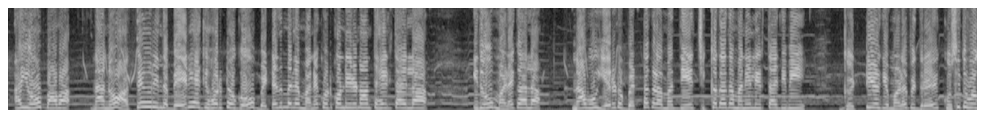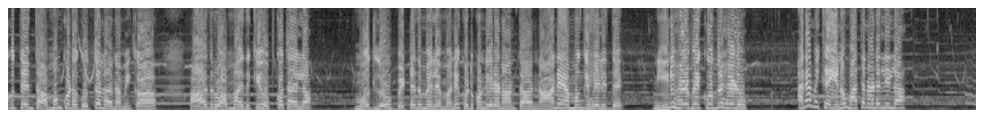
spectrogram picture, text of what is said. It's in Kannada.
ಅಯ್ಯೋ ಬಾವ ನಾನು ಅತ್ತೆಯವರಿಂದ ಬೇರೆಯಾಗಿ ಹೊರಟೋಗು, ಬೆಟ್ಟದ ಮೇಲೆ ಮನೆ ಕೊಟ್ಕೊಂಡಿರೋಣ ಅಂತ ಹೇಳ್ತಾ ಇಲ್ಲ. ಇದು ಮಳೆಗಾಲ. ನಾವು ಎರಡು ಬೆಟ್ಟಗಳ ಮಧ್ಯೆ ಚಿಕ್ಕದಾದ ಮನೆಯಲ್ಲಿ ಇರ್ತಾ ಇದ್ದೀವಿ. ಗಟ್ಟಿಯಾಗಿ ಮಳೆ ಬಿದ್ರೆ ಕುಸಿದು ಹೋಗುತ್ತೆ ಅಂತ ಅಮ್ಮಂಗೆ ಕೂಡ ಗೊತ್ತಲ್ಲ ನಮಿಕ. ಆದ್ರೂ ಅಮ್ಮ ಇದಕ್ಕೆ ಒಪ್ಕೋತಾ ಇಲ್ಲ. ಮೊದಲು ಬೆಟ್ಟದ ಮೇಲೆ ಮನೆ ಕಟ್ಕೊಂಡಿರೋಣ ಅಂತ ನಾನೇ ಅಮ್ಮಂಗೆ ಹೇಳಿದ್ದೆ. ನೀನು ಹೇಳಬೇಕು ಅಂದ್ರೆ ಹೇಳು. ಅನಾಮಿಕಾ ಏನೋ ಮಾತನಾಡಲಿಲ್ಲ.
